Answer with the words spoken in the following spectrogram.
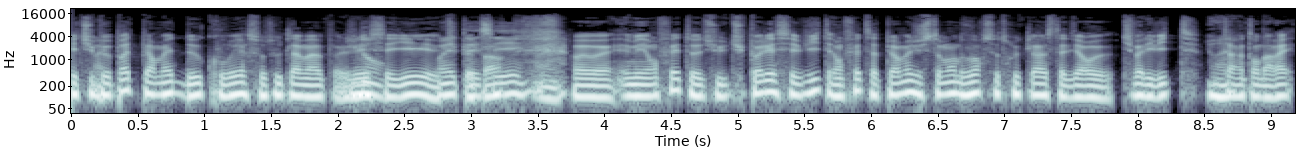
Et tu Ouais. peux pas te permettre de courir sur toute la map. J'ai essayé. Ouais, tu peux pas. essayé, Ouais. Mais en fait, tu, tu peux aller assez vite et en fait, ça te permet justement de voir ce truc-là. C'est-à-dire, euh, tu vas aller vite, Ouais. t'as un temps d'arrêt,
